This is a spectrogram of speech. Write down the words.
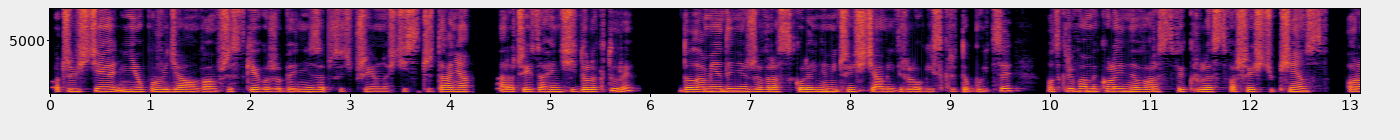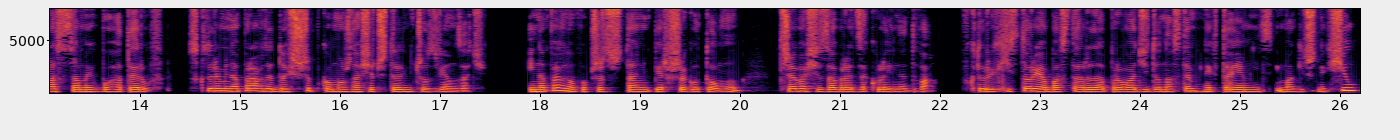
Oczywiście nie opowiedziałam wam wszystkiego, żeby nie zepsuć przyjemności z czytania, a raczej zachęcić do lektury. Dodam jedynie, że wraz z kolejnymi częściami trylogii Skrytobójcy odkrywamy kolejne warstwy Królestwa Sześciu Księstw oraz samych bohaterów, z którymi naprawdę dość szybko można się czytelniczo związać. I na pewno po przeczytaniu pierwszego tomu trzeba się zabrać za kolejne dwa, w których historia bastarda prowadzi do następnych tajemnic i magicznych sił,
